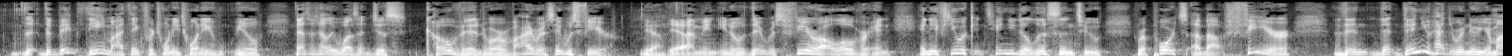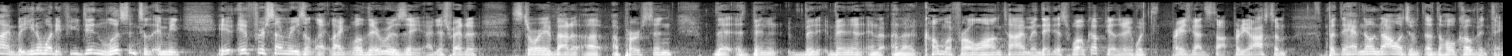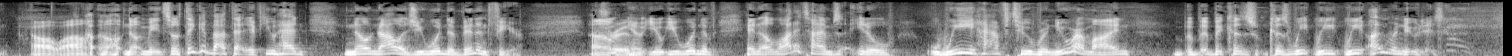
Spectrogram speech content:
The, the big theme I think for 2020, you know, necessarily wasn't just COVID or virus; it was fear. Yeah. Yeah. I mean, you know, there was fear all over. And and if you would continue to listen to reports about fear, then then, then you had to renew your mind. But you know what? If you didn't listen to I mean, if, if for some reason like like well there was a I just read a story about a, a person that has been been, been in, a, in, a, coma for a long time and they just woke up the other day, which praise God it's not pretty awesome, but they have no knowledge of, of the whole COVID thing. Oh wow. Uh, uh, no, I mean, so think about that. If you had no knowledge, you wouldn't have been in fear. Um, True. You know, you, you wouldn't have, and a lot of times, you know, we have to renew our mind because because we, we, we unrenewed it.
